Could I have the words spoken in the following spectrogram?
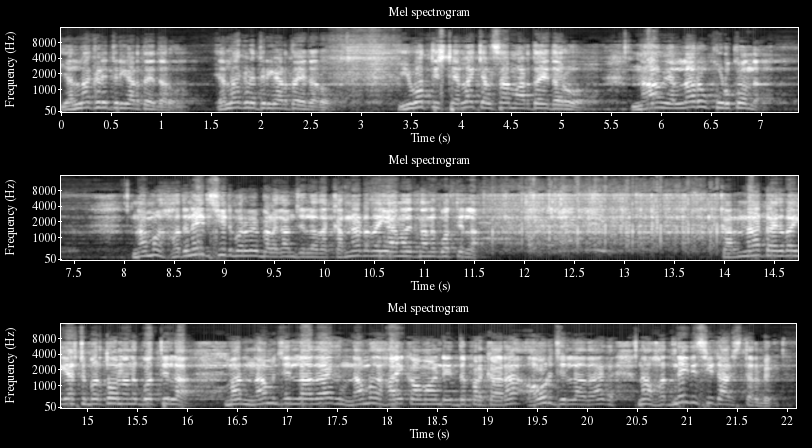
ಎಲ್ಲ ಕಡೆ ತಿರುಗಾಡ್ತಾ ಇದ್ದಾರು. ಎಲ್ಲ ಕಡೆ ತಿರುಗಾಡ್ತಾ ಇದ್ದಾರು. ಇವತ್ತಿಷ್ಟೆಲ್ಲ ಕೆಲಸ ಮಾಡ್ತಾ ಇದ್ದಾರು. ನಾವೆಲ್ಲರೂ ಕುಡ್ಕೊಂಡ ನಮಗೆ ಹದಿನೈದು ಸೀಟ್ ಬರ್ಬೇಕು ಬೆಳಗಾಂ ಜಿಲ್ಲಾದಾಗ. ಕರ್ನಾಟಕದಾಗ ಏನದೈತೆ ನನಗೆ ಗೊತ್ತಿಲ್ಲ. ಕರ್ನಾಟಕದಾಗ ಎಷ್ಟು ಬರ್ತೋ ನನಗೆ ಗೊತ್ತಿಲ್ಲ. ಮತ್ ನಮ್ಮ ಜಿಲ್ಲಾದಾಗ ನಮ್ಮ ಹೈಕಮಾಂಡ್ ಇದ್ದ ಪ್ರಕಾರ ಅವ್ರ ಜಿಲ್ಲಾದಾಗ ನಾವು ಹದಿನೈದು ಸೀಟ್ ಆರಿಸಿ ತರಬೇಕು.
